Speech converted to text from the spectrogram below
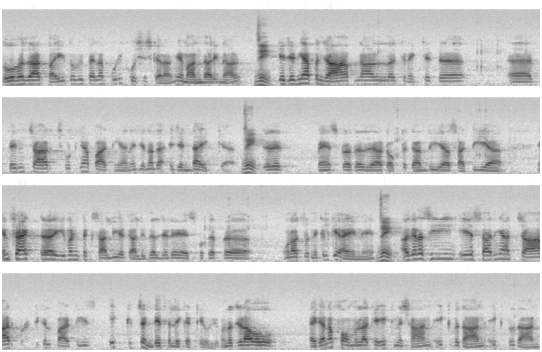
2022 ਤੋਂ ਵੀ ਪਹਿਲਾਂ ਪੂਰੀ ਕੋਸ਼ਿਸ਼ ਕਰਾਂਗੇ ਇਮਾਨਦਾਰੀ ਨਾਲ ਕਿ ਜਿਹੜੀਆਂ ਪੰਜਾਬ ਨਾਲ ਕਨੈਕਟਡ ਤਿੰਨ ਚਾਰ ਛੋਟੀਆਂ ਪਾਰਟੀਆਂ ਨੇ ਜਿਨ੍ਹਾਂ ਦਾ ਏਜੰਡਾ ਇੱਕ ਹੈ ਜੀ। ਜਿਹੜੇ ਬੈਂਸ ਬ੍ਰਦਰਜ਼ ਆ ਡਾਕਟਰ ਗਾਂਧੀ ਆ ਸਾਡੀ ਆ। ਇਨਫੈਕਟ ਇਵਨ ਟਕਸਾਲੀ ਅਕਾਲੀ ਦਲ ਜਿਹੜੇ ਇਸ ਵਕਤ ਉਹਨਾਂ ਚੋਂ ਨਿਕਲ ਕੇ ਆਏ ਨੇ। ਅਗਰ ਅਸੀਂ ਇਹ ਸਾਰੀਆਂ ਚਾਰ ਪੋਲੀਟੀਕਲ ਪਾਰਟੀਆਂ ਇੱਕ ਝੰਡੇ ਥੱਲੇ ਇਕੱਠੇ ਹੋਈਏ ਮਤਲਬ ਜਿਹੜਾ ਉਹ ਹੈਗਾ ਨਾ ਫਾਰਮੂਲਾ ਕਿ ਇੱਕ ਨਿਸ਼ਾਨ ਇੱਕ ਵਿਧਾਨ ਇੱਕ ਪ੍ਰਧਾਨ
